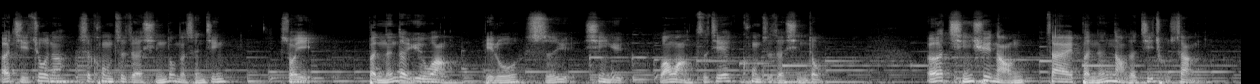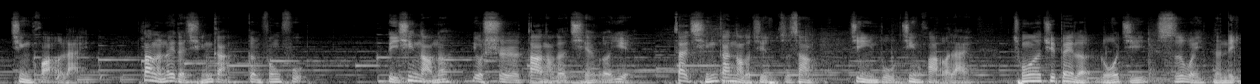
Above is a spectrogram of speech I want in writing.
而脊柱呢是控制着行动的神经，所以本能的欲望，比如食欲、性欲，往往直接控制着行动。而情绪脑在本能脑的基础上进化而来，让人类的情感更丰富。理性脑呢，又是大脑的前额叶，在情感脑的基础之上进一步进化而来，从而具备了逻辑思维能力。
